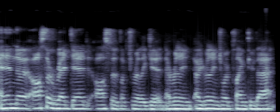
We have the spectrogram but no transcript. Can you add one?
And then the also Red Dead also looked really good. I really I really enjoyed playing through that.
